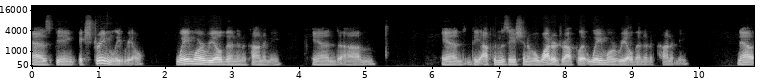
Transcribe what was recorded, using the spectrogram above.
as being extremely real, way more real than an economy, and um, and the optimization of a water droplet way more real than an economy. Now,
